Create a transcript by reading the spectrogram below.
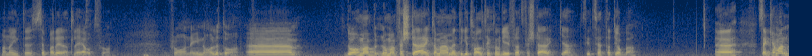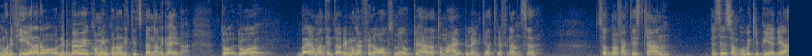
Man har inte separerat layout från, från innehållet. Då. Eh, då har, man, då har man förstärkt, då har man använt digital teknologi för att förstärka sitt sätt att jobba. Eh, sen kan man modifiera då, och nu börjar vi komma in på de riktigt spännande grejerna. Då, då börjar man titta, och det är många förlag som har gjort det här, att de har hyperlänkat referenser. Så att man faktiskt kan, precis som på Wikipedia,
